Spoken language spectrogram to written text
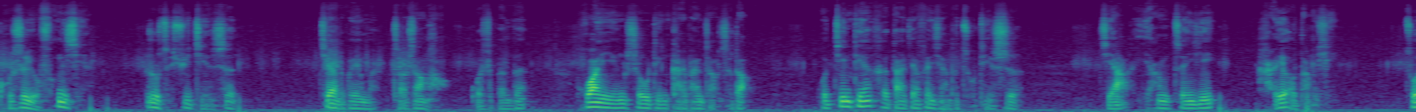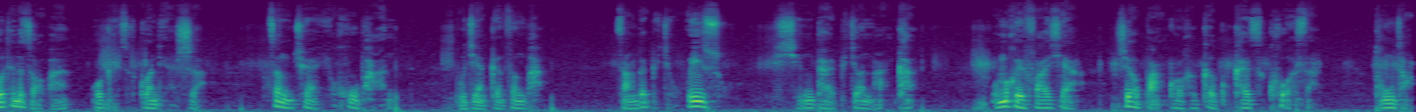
股市有风险，入市需谨慎。亲爱的朋友们，早上好，我是奔奔，欢迎收听开盘早知道。我今天和大家分享的主题是假阳真阴，还要当心。昨天的早盘，我给出的观点是啊，证券有护盘，不见跟风盘，涨得比较猥琐，形态比较难看。我们会发现，只要板块和个股开始扩散，通常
